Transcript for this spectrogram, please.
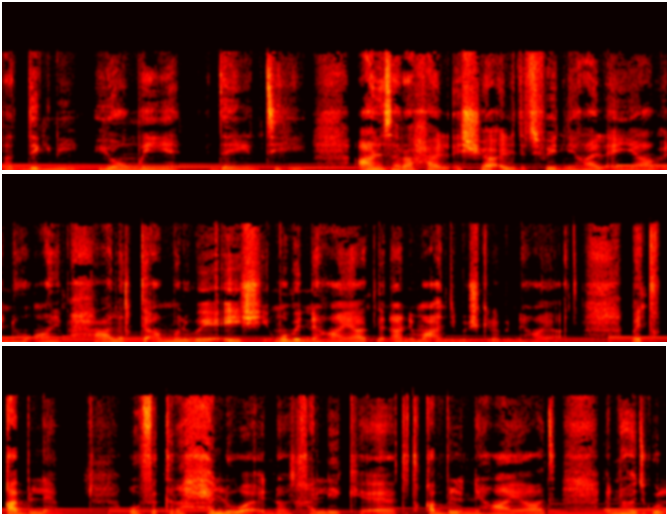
صدقني يوميا دا ينتهي. أنا صراحة الأشياء اللي تفيدني هاي الأيام إنه أنا بحالة تأمل ويا أي شيء مو بالنهايات لأن أنا ما عندي مشكلة بالنهايات متقبلة وفكرة حلوة إنه تخليك آه، تتقبل النهايات إنه تقول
